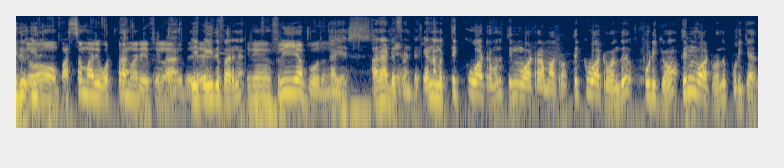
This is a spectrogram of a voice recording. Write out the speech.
இது- பச மாதிரி ஒட்டுற மாதிரி ஃபீல் ஆகுது. இப்போ இது பாருங்க. ஃப்ரீயா போகுதுங்க எஸ் அதான் டிஃபரெண்ட் ஏன்னா நம்ம திக் வாட்டர் வந்து தின் வாட்டரா மாத்துறோம். திக் வாட்டர் வந்து பிடிக்கும். தின் வாட்டர் வந்து பிடிக்காது.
